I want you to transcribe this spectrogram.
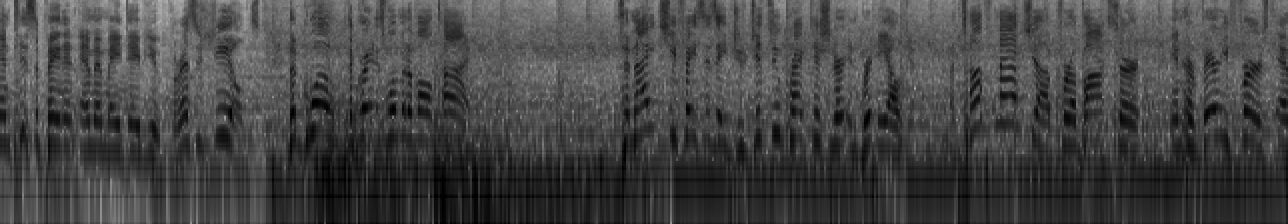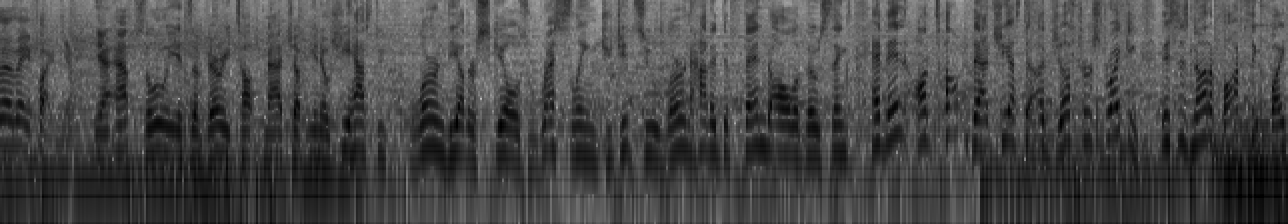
anticipated MMA debut. Claressa Shields, the GWOAT, the greatest woman of all time. Tonight, she faces a jiu-jitsu practitioner in Brittany Elkin. A tough matchup for a boxer in her very first MMA fight, Ken. Yeah, absolutely. It's a very tough matchup. You know, she has to learn the other skills, wrestling, jiu-jitsu, learn how to defend all of those things. And then on top of that, she has to adjust her striking. This is not a boxing fight.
